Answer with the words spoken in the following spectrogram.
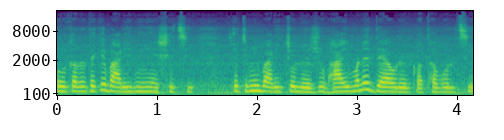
কলকাতা থেকে বাড়ি নিয়ে এসেছি যে তুমি বাড়ি চলে এসো। ভাই মানে দেওরের কথা বলছি।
